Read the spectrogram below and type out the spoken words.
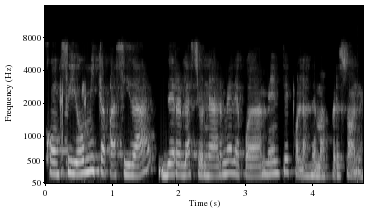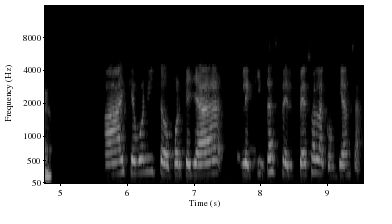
confío en mi capacidad de relacionarme adecuadamente con las demás personas. Ay, qué bonito, porque ya le quitas el peso a la confianza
